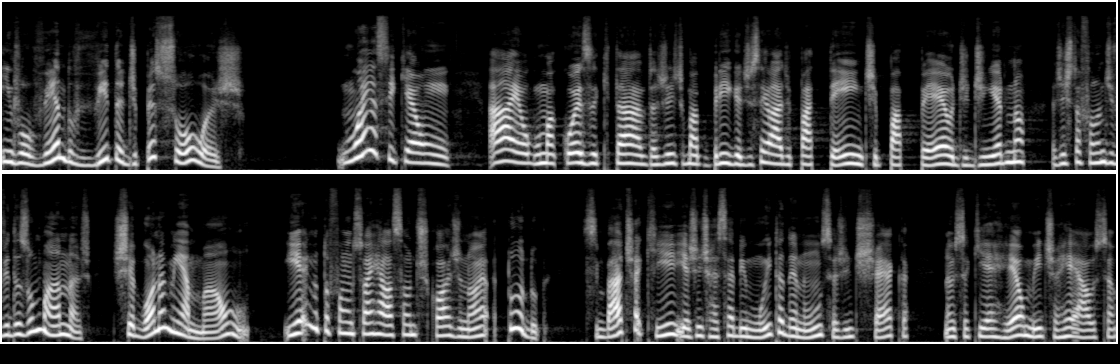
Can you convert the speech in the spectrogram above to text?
envolvendo vida de pessoas. Não é assim que é um ah, é alguma coisa que tá a gente uma briga de, sei lá, de patente, papel, de dinheiro. Não, a gente está falando de vidas humanas. Chegou na minha mão, e aí não estou falando só em relação ao Discord, não, é tudo. Se bate aqui e a gente recebe muita denúncia, a gente checa, não, isso aqui é realmente real, isso é...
